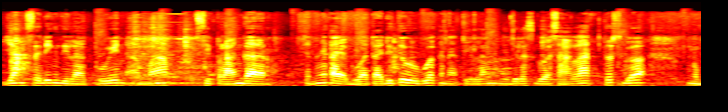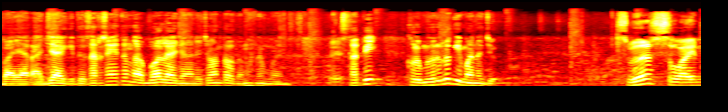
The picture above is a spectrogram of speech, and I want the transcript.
yang sering dilakuin sama si pelanggar? Contohnya kayak gua tadi tuh gua kena tilang jelas gua salah terus gua ngebayar aja gitu. Seharusnya itu nggak boleh jangan dicontoh teman-teman. Tapi kalau menurut lu gimana Ju? sebenarnya selain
